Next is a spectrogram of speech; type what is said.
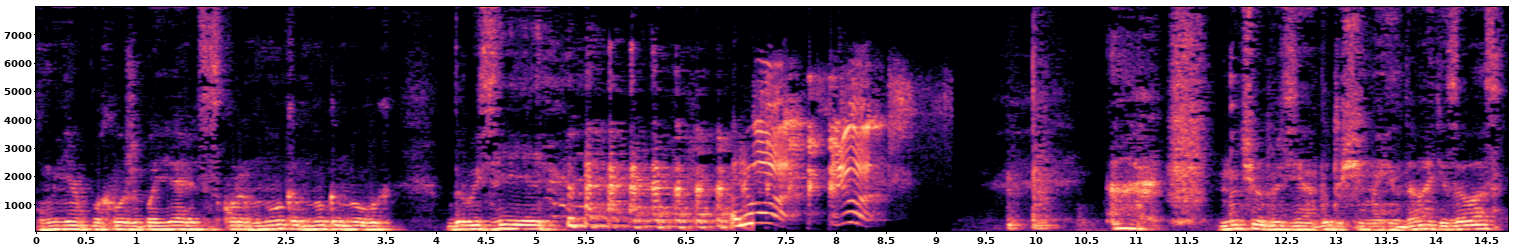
У меня, похоже, появится скоро много-много новых друзей. Алло, алло. Ну что, друзья, будущие мои, давайте за вас.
